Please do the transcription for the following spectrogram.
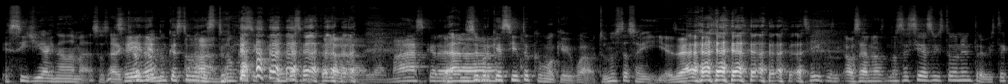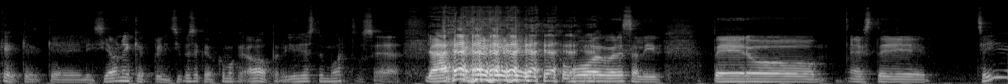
es CGI nada más. O sea, Sí, creo que nunca estuvo en Ajá, el estudio. Nunca se, nunca se quita la, la máscara. Ajá, no sé por qué siento como que, wow, tú no estás ahí. O sea, Sí, pues, o sea, no, no sé si has visto una entrevista que, que, que le hicieron y que al principio se quedó como que, oh, pero yo ya estoy muerto, o sea, ¿cómo voy a volver a salir? Pero, este, sí,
